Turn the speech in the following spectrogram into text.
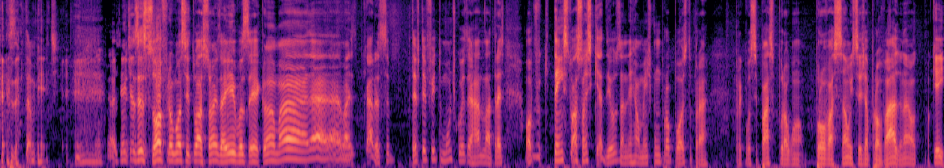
Exatamente. A gente às vezes sofre algumas situações aí, você reclama, ah, né, né, mas, cara, você deve ter feito um monte de coisa errada lá atrás. Óbvio que tem situações que é Deus ali realmente com um propósito para para que você passe por alguma provação e seja aprovado, né? Ok?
